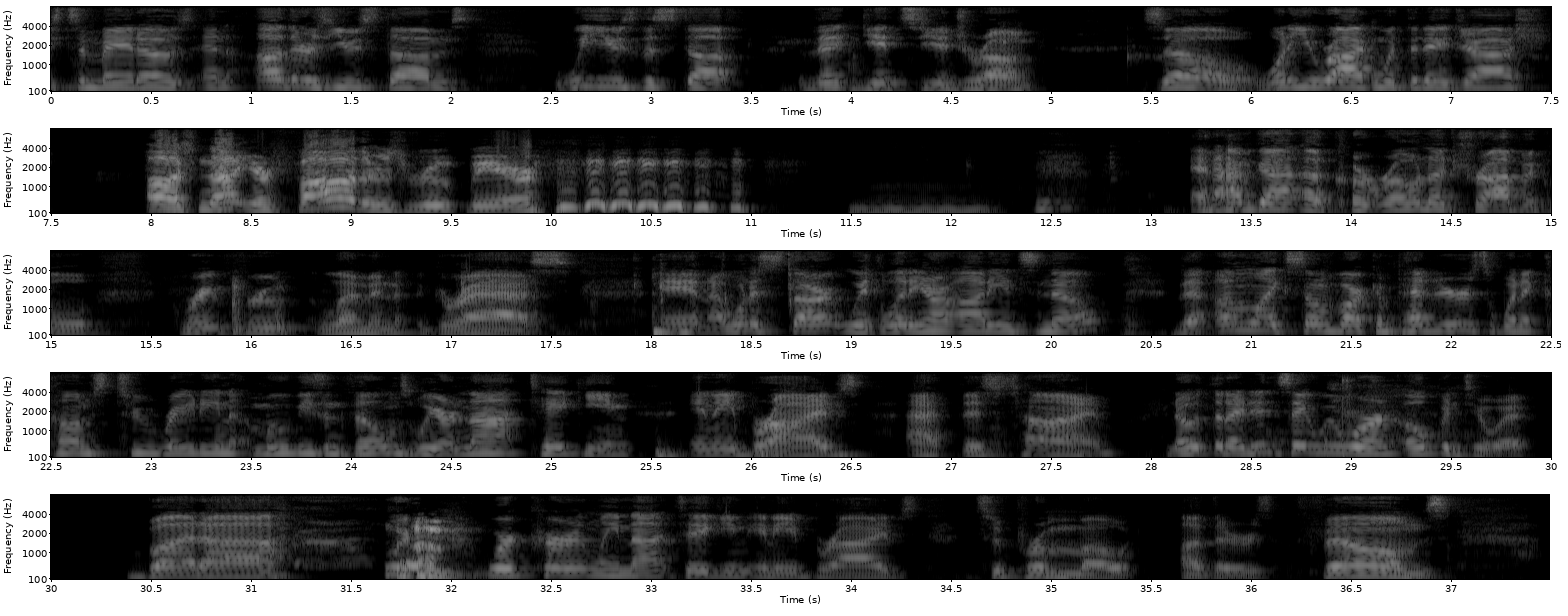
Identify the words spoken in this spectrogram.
use tomatoes and others use thumbs. We use the stuff that gets you drunk. So, what are you rocking with today, Josh? Oh, it's not your father's root beer. and I've got a Corona Tropical Grapefruit Lemon Grass. And I want to start with letting our audience know that unlike some of our competitors, when it comes to rating movies and films, we are not taking any bribes at this time. Note that I didn't say we weren't open to it, but uh, we're, we're currently not taking any bribes to promote others' films.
